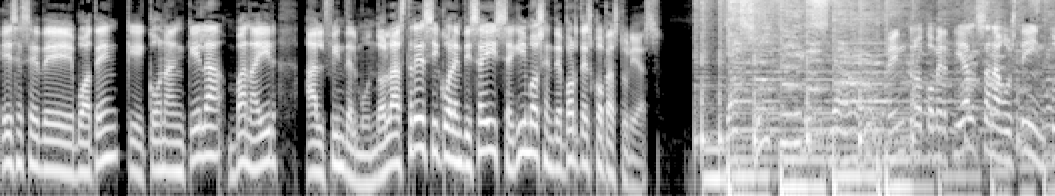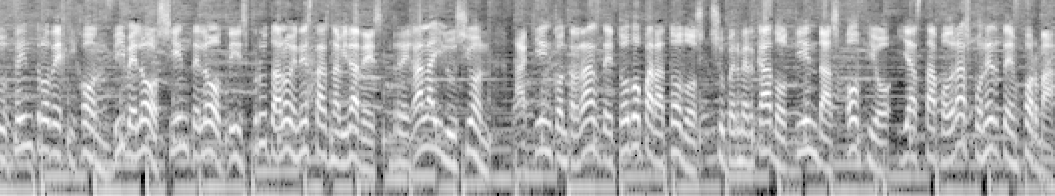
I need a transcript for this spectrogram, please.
es ese de Boateng, que con Anquela van a ir al fin del mundo. Las 3 y 46 seguimos en Deportes Copa Asturias. Centro Comercial San Agustín, tu centro de Gijón. Vívelo, siéntelo, disfrútalo en estas Navidades. Regala ilusión. Aquí encontrarás de todo para todos. Supermercado, tiendas, ocio y hasta podrás ponerte en forma.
